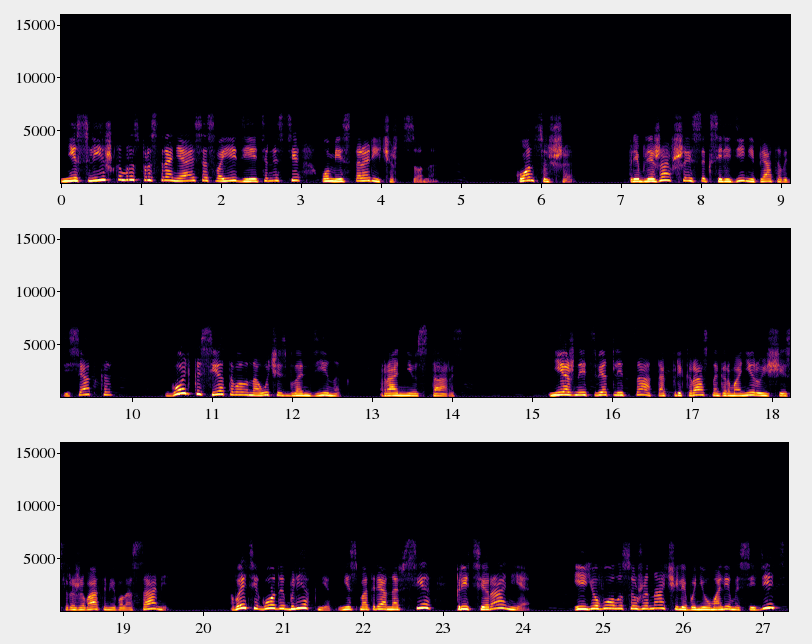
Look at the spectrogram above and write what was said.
не слишком распространяясь о своей деятельности у мистера Ричардсона. Консульша, приближавшаяся к середине пятого десятка, горько сетовала на участь блондинок, раннюю старость. Нежный цвет лица, так прекрасно гармонирующий с рыжеватыми волосами, в эти годы блекнет, несмотря на все притирания и ее волосы уже начали бы неумолимо сидеть,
